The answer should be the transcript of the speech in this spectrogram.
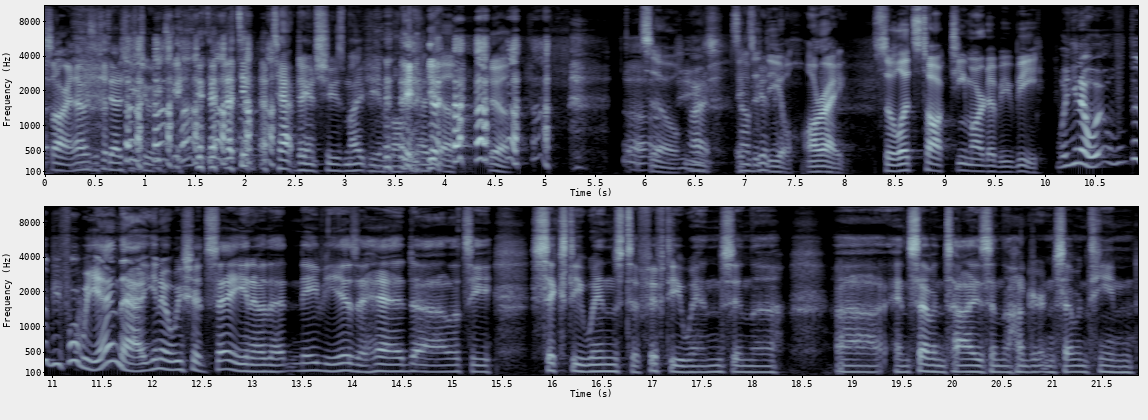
Sorry, that was that was too. I think tap dance shoes might be involved. right? yeah, yeah. Oh, so All right, it's sounds a good. deal. All right. So let's talk Team RWB. Well, you know, before we end that, you know, we should say, you know, that Navy is ahead. Uh, let's see, sixty wins to fifty wins in the, uh, and seven ties in the hundred and seventeen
